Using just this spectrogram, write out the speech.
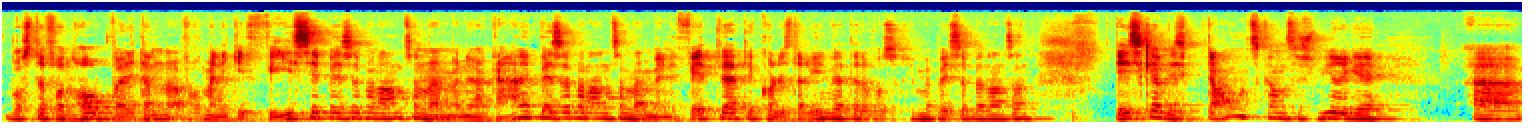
was davon habe, weil dann einfach meine Gefäße besser benannt sind, weil meine Organe besser benannt sind, weil meine Fettwerte, Cholesterinwerte oder was auch immer besser benannt sind. Das, glaube ich, ist ganz, ganz ein schwieriger äh,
